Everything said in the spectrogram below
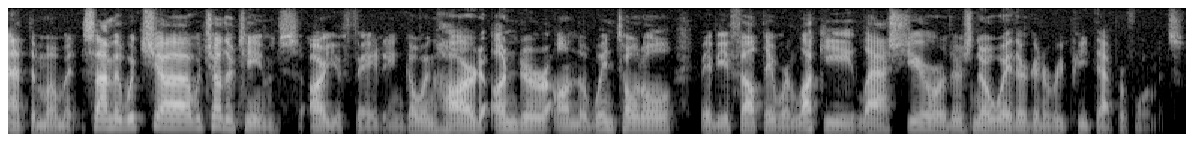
at the moment. Simon, which uh, which other teams are you fading? Going hard under on the win total? Maybe you felt they were lucky last year, or there's no way they're going to repeat that performance.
